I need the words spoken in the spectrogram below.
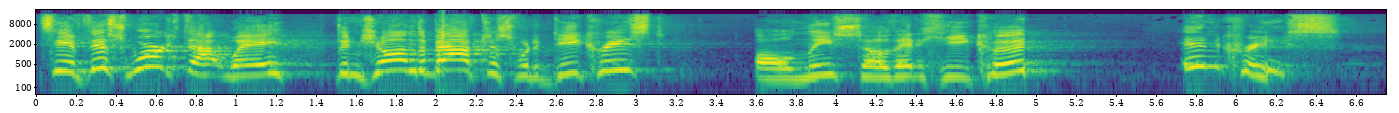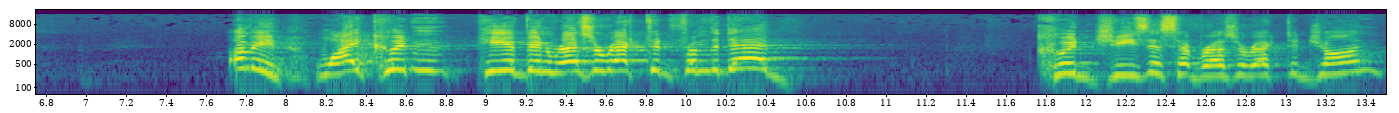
See, if this worked that way, then John the Baptist would have decreased only so that he could increase. I mean, why couldn't he have been resurrected from the dead? Could Jesus have resurrected John?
